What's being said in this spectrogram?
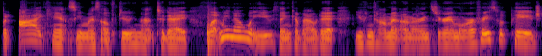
but I can't see myself doing that today. Let me know what you think about it. You can comment on our Instagram or our Facebook page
